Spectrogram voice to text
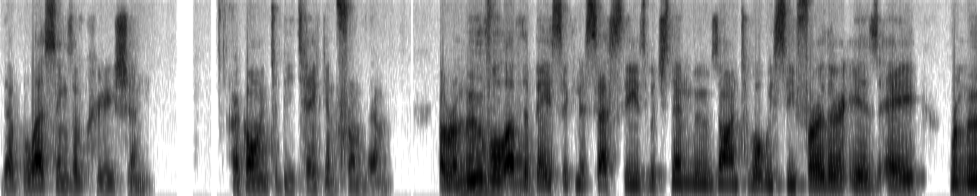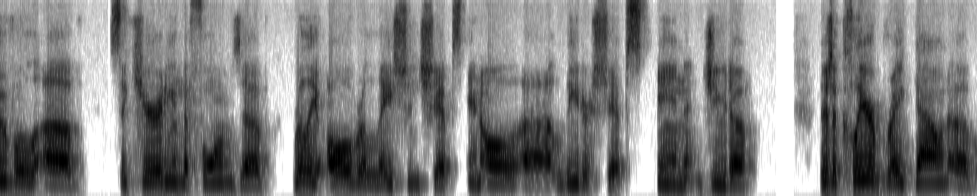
the blessings of creation are going to be taken from them. A removal of the basic necessities, which then moves on to what we see further, is a removal of security in the forms of really all relationships and all uh, leaderships in Judah. There's a clear breakdown of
